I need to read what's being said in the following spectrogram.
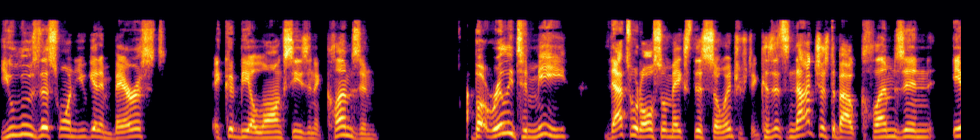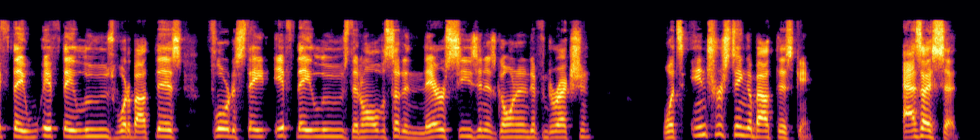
You lose this one, you get embarrassed. It could be a long season at Clemson. But really, to me, that's what also makes this so interesting because it's not just about Clemson. If they if they lose, what about this? Florida State, if they lose, then all of a sudden their season is going in a different direction. What's interesting about this game, as I said,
